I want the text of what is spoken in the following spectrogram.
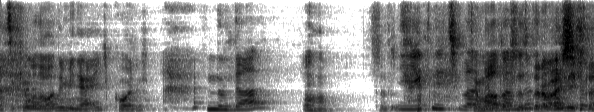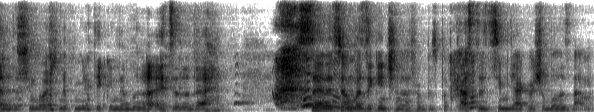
А, ці хамелеони міняють колір. Ну да. Ого. Це, І їхні члени. це мало того, що здоровенний член, ти ще можеш не помітити, як він наближається до тебе. Все, на цьому ми закінчимо наш випуск подкасту. Всім дякую, що були з нами.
